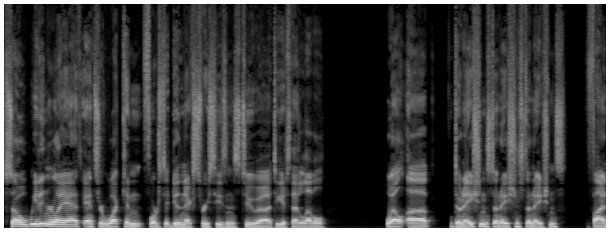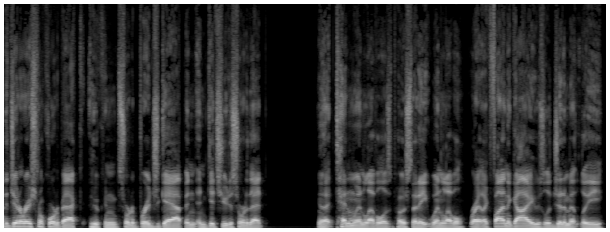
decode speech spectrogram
So we didn't really a- answer what can Florida State do the next three seasons to uh, to get to that level. Well, uh, donations, donations, donations. Find a generational quarterback who can sort of bridge the gap and, and get you to sort of that you know that ten win level as opposed to that eight win level, right? Like find a guy who's legitimately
